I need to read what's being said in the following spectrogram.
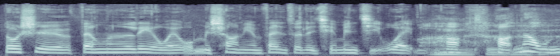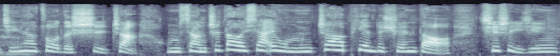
都是分列为我们少年犯罪的前面几位嘛哈。嗯、好，那我们今天要做的是诈，我们想知道一下，哎，我们诈骗的宣导其实已经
